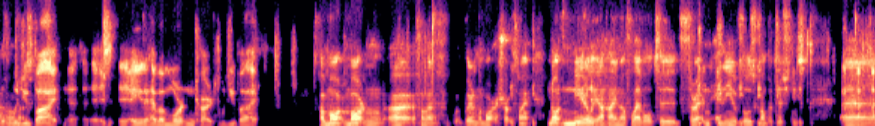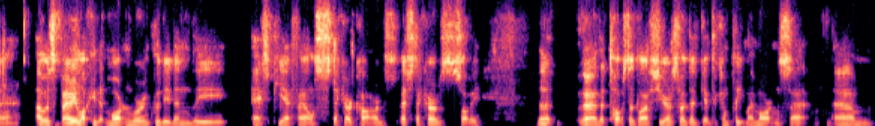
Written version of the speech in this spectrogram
Oh, would you buy? Uh, Is, are you have a Morton card? Would you buy? A Martin, Morton uh, if I'm wearing the Martin shirt tonight, not nearly a high enough level to threaten any of those competitions. Uh, I was very lucky that Morton were included in the SPFL sticker cards, uh, stickers, sorry, that uh, that Topps did last year. So I did get to complete my Morton set. Um,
